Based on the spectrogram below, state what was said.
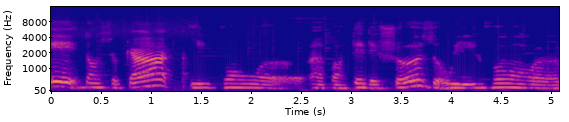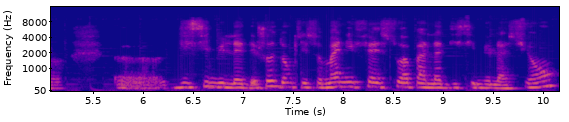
Et dans ce cas, ils vont euh, inventer des choses ou ils vont euh, euh, dissimuler des choses. Donc, ils se manifestent soit par la dissimulation.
